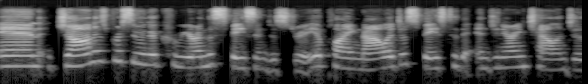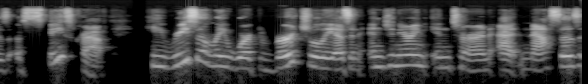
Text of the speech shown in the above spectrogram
And John is pursuing a career in the space industry, applying knowledge of space to the engineering challenges of spacecraft. He recently worked virtually as an engineering intern at NASA's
